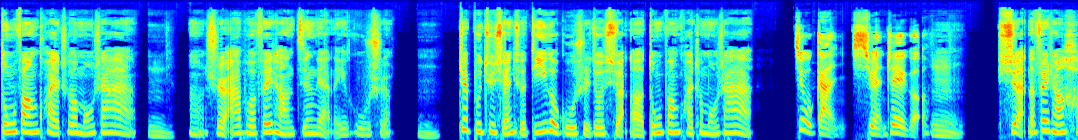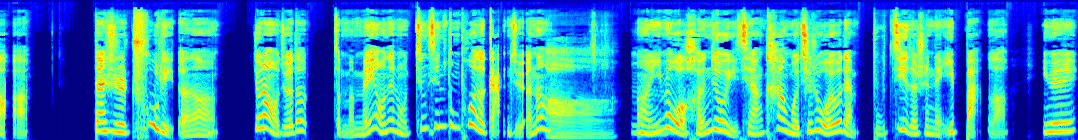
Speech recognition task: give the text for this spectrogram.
东方快车谋杀案》。嗯嗯，是阿婆非常经典的一个故事。嗯这部剧选取的第一个故事就选了《东方快车谋杀案就敢选这个，嗯》，选的非常好啊，但是处理的呢，就让我觉得怎么没有那种惊心动魄的感觉呢？啊，嗯，因为我很久以前看过，其实我有点不记得是哪一版了，因为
